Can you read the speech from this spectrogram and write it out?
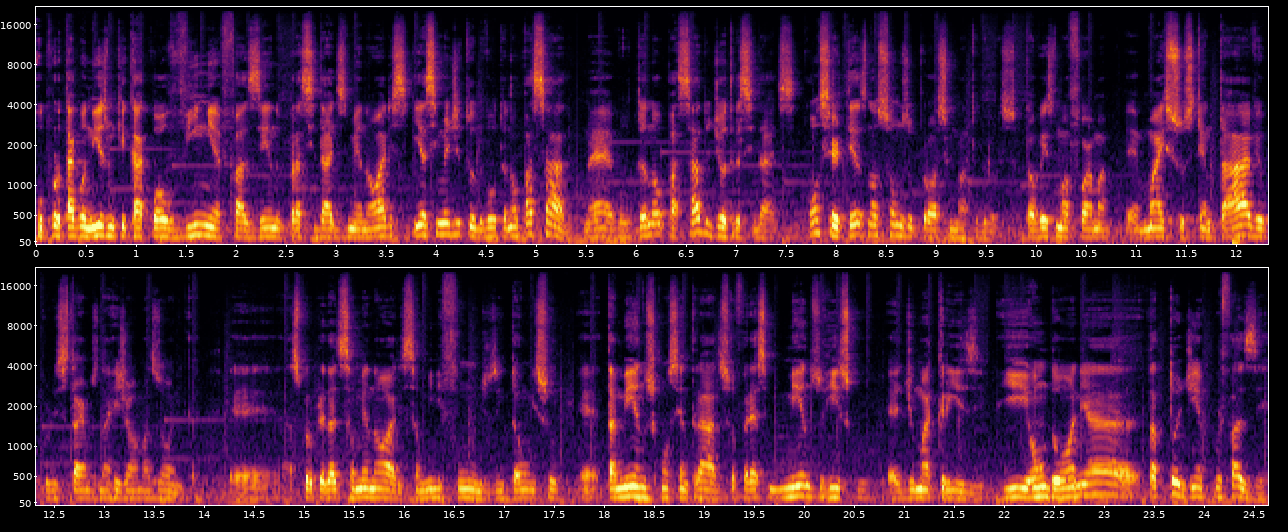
o protagonismo que Cacoal vinha fazendo para cidades menores e, acima de tudo, voltando ao passado, né? voltando ao passado de outras cidades. Com certeza nós somos o próximo Mato Grosso, talvez de uma forma é, mais sustentável por estarmos na região amazônica. É, as propriedades são menores, são minifúndios, então isso está é, tá menos concentrado, isso oferece menos risco é, de uma crise. E Rondônia está todinha por fazer,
